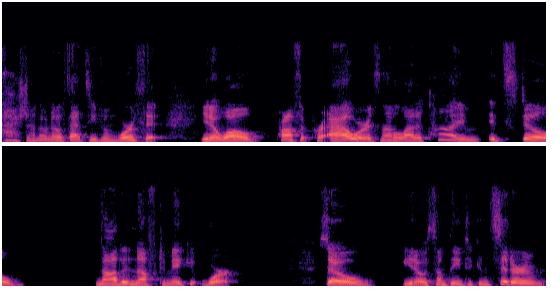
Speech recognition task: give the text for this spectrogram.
gosh i don't know if that's even worth it. You know while profit per hour it's not a lot of time it's still not enough to make it work. So you know something to consider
